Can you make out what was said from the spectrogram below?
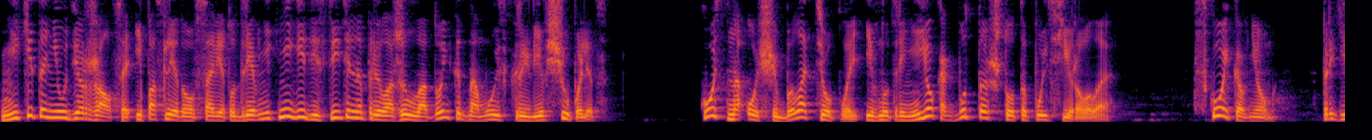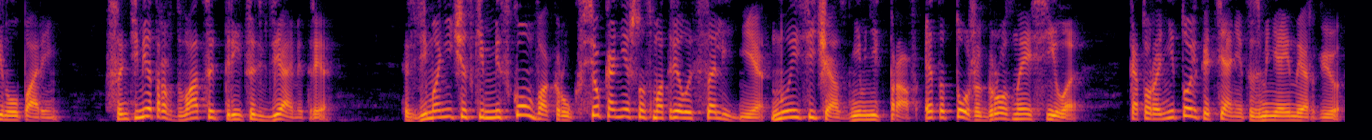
Никита не удержался и, последовав совету древней книги, действительно приложил ладонь к одному из крыльев щупалец. Кость на ощупь была теплой, и внутри нее как будто что-то пульсировало. «Сколько в нем?» – прикинул парень. «Сантиметров 20-30 в диаметре». С демоническим миском вокруг все, конечно, смотрелось солиднее, но и сейчас дневник прав. Это тоже грозная сила, которая не только тянет из меня энергию,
